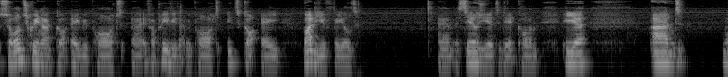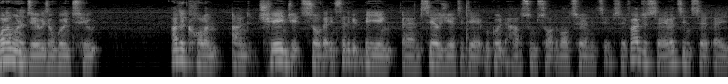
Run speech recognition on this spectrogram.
So on screen I've got a report. Uh, if I preview that report, it's got a value field, um, a sales year to date column here. And what I'm going to do is I'm going to add a column and change it so that instead of it being um, sales year to date, we're going to have some sort of alternative. So if I just say, let's insert a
